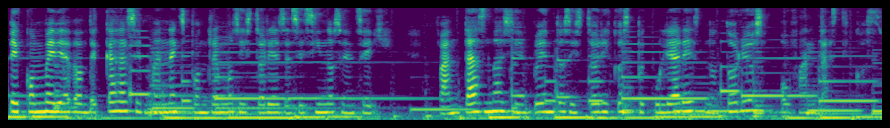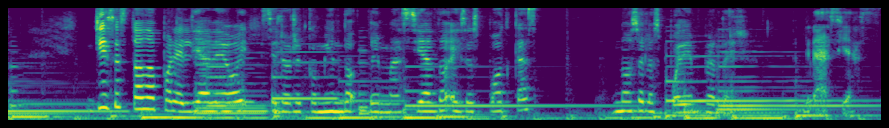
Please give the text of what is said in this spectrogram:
de comedia donde cada semana expondremos historias de asesinos en serie, fantasmas y eventos históricos peculiares, notorios o fantásticos. Y eso es todo por el día de hoy. Se los recomiendo demasiado esos podcasts. No se los pueden perder. Gracias.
